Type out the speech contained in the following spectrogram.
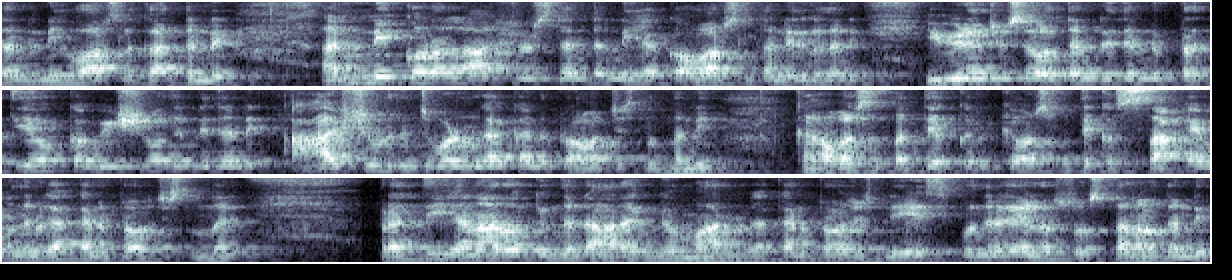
తండ్రి నీ వారసులు కాదు తండ్రి. అన్ని కోణాల్లో ఆశీర్వదిస్తే తండ్రి నీ యొక్క వారసులు తండ్రి. ఇదిగో తండ్రి? ఈ వీడియో చూసేవాళ్ళు తండ్రి తండ్రి ప్రతి ఒక్క విషయంలో తండ్రి తండ్రి ఆశీర్వదించబడును గాక అని ప్రవచిస్తుందండి కావాల్సిన ప్రతి ఒక్కరికి కావాల్సిన ప్రతి ఒక్క సహాయం అందును గాక అని ప్రవచిస్తుందని ప్రతి అనారోగ్యం తండ్రి ఆరోగ్యం మారునుగా కానీ ప్రవచిస్తుంది. ఏసి పొందినగా స్వస్థానం అవుతుంది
